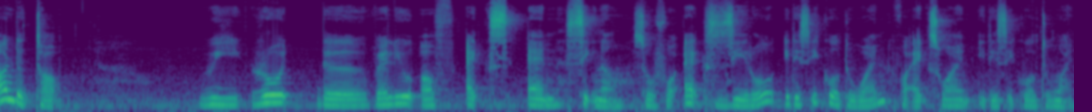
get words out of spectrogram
On the top, we wrote the value of xn signal. So for x0, it is equal to 1. For x1, it is equal to 1.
